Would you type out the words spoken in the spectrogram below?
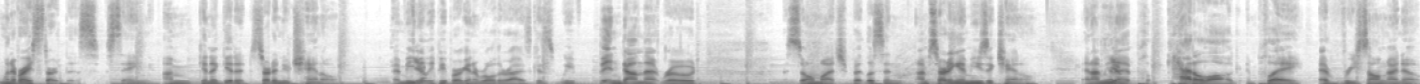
whenever I start this saying I'm gonna get it start a new channel, immediately Yeah. people are gonna roll their eyes because we've been down that road so much. But listen, I'm starting a music channel, and I'm gonna Yeah. pl- catalog and play every song I know.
